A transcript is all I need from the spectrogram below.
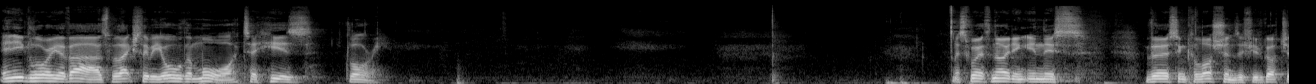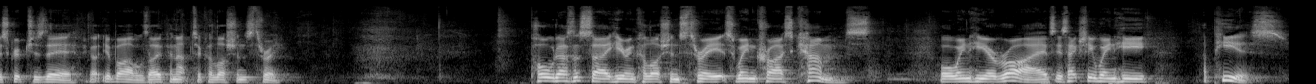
any glory of ours will actually be all the more to his glory. It's worth noting in this verse in Colossians, if you've got your scriptures there, if you've got your Bibles, open up to Colossians 3. Paul doesn't say here in Colossians 3 it's when Christ comes or when he arrives, it's actually when he appears.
